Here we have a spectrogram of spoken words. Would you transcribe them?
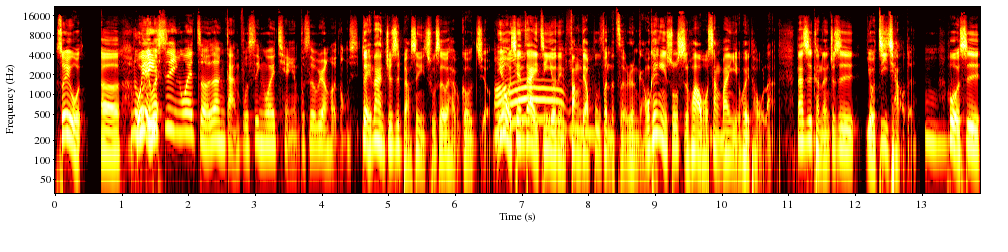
所以我。呃，努力是因为责任感，不是因为钱，也不是任何东西。对，那你就是表示你出社会还不够久，因为我现在已经有点放掉部分的责任感。哦嗯、我跟你说实话，我上班也会偷懒，嗯、但是可能就是有技巧的，嗯，或者是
